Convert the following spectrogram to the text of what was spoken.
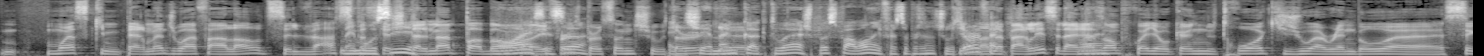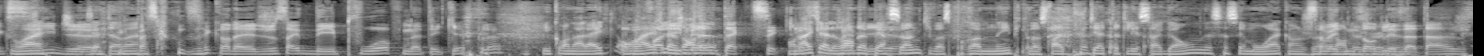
moi ce qui me permet de jouer à Fallout, c'est le VATS Mais parce moi que je aussi. suis tellement pas bon Ouais, dans les c'est first ça. person shooters. Je suis que- même que toi, je suis pas super bon dans les first person Puis shooters. on en Fait a parlé, c'est la Ouais. raison pourquoi il y a aucun de nous trois qui joue à Rainbow euh, Six Siege. Euh, exactement. Parce qu'on disait qu'on allait juste être des poids pour notre équipe. Là. et qu'on allait être, On, on va allait faire être le genre de, tactiques. On là, a être le genre de là. personne qui va se promener puis qui va se faire buter à toutes les secondes. là. Ça, c'est moi quand je joue Ça va être nous autres les otages.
